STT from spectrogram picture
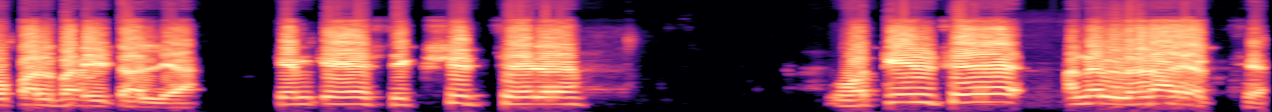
ગોપાલભાઈ ઇટાલિયા. કેમ કે શિક્ષિત છે, વકીલ છે અને લડાયક છે.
